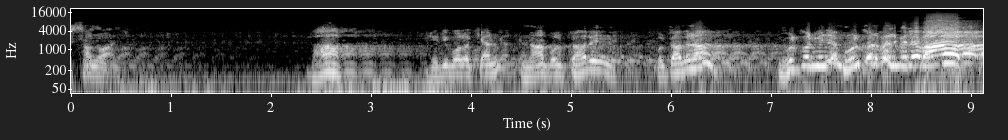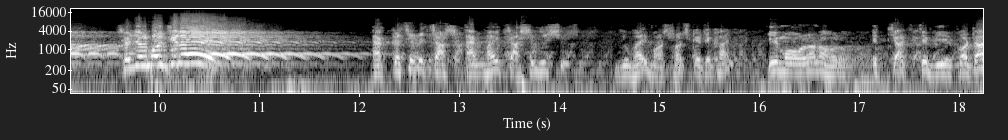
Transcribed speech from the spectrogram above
সানোয়াজ ভাব যদি বলো কেন? না বলতে হবে। বলতে হবে না। ভুল করবি যে, ভুল করে ফেলবি রে বাপ! সেজন্য বলছি রে একটা ছেলে চাষ এক ভাই চাষে বেশি দু ভাই মাছ মাছ কেটে খায়। এ মৌলানা হলো এর চারটে বিয়ে কটা।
